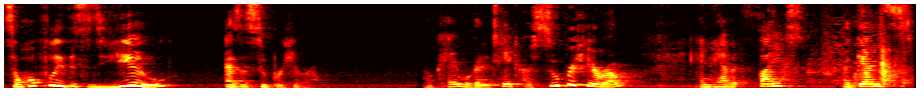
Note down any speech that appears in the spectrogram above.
So hopefully this is you as a superhero. Okay, we're gonna take our superhero and have it fight against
